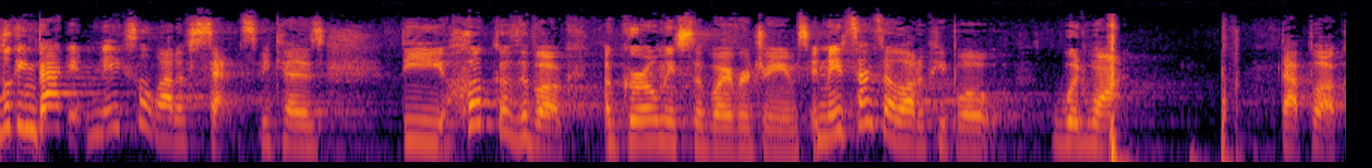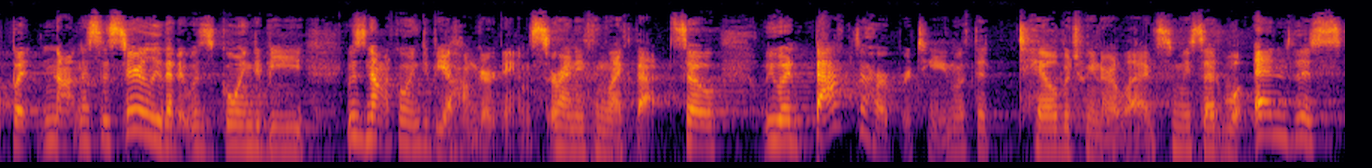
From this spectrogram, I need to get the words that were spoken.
looking back, it makes a lot of sense because the hook of the book, A Girl Meets the Boy of Her Dreams, it made sense that a lot of people would want that book, but not necessarily that it was going to be, it was not going to be a Hunger Games or anything like that. So we went back to Harper Teen with the tail between our legs and we said, we'll end this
